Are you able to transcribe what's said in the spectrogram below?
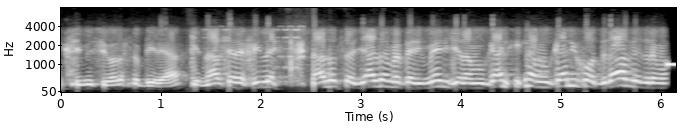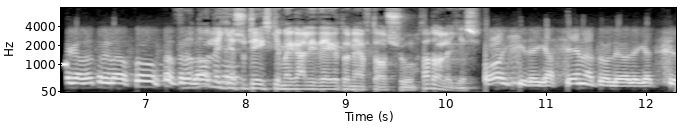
6,5 ώρα στον Πειραιά και να έρθει ρε φίλε, να είναι τσολιάζα με περιμένει και να μου κάνει, να μου κάνει χοντράδες ρε μαλάκα, θα τρελαθώ, θα Θα το τρελαθώ. έλεγες ότι έχεις και μεγάλη ιδέα για τον εαυτό σου. Θα το έλεγες. Όχι ρε, για σένα το λέω ρε, γιατί είσαι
